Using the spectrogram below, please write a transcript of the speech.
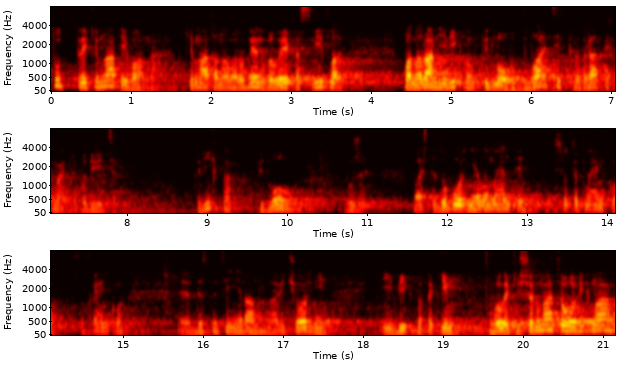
Тут три кімнати і ванна. Кімната номер один, велика, світла, панорамні вікна в підлогу. 20 квадратних метрів, подивіться. Вікна в підлогу. Дуже. Бачите, доборні елементи, все тепленько, сухенько. Е, Дистанційні рамки навіть чорні. І вікна такі великі. Ширина цього вікна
